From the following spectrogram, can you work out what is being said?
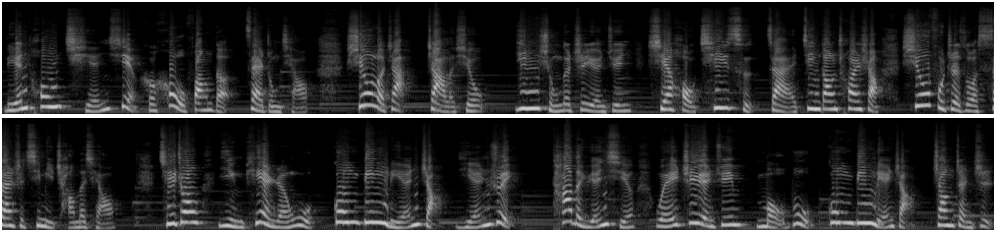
连通前线和后方的载重桥，修了炸，炸了修。英雄的志愿军先后七次在金刚川上修复这座三十七米长的桥，其中影片人物工兵连长严瑞，他的原型为志愿军某部工兵连长张振志。《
